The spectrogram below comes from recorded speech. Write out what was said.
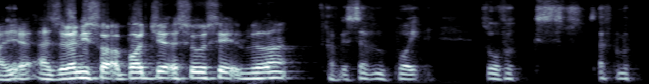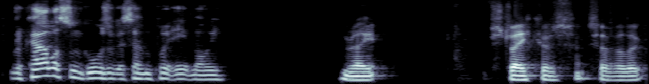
You- Is there any sort of budget associated with that? I've got seven point. So if if Richarlison goes, I've got 7.8 million. Right. Strikers, let's have a look.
